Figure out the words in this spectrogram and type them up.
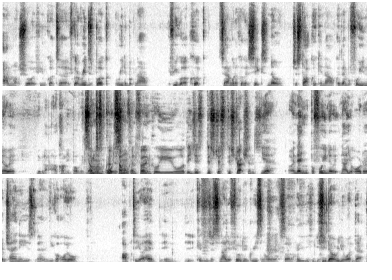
I'm not sure. If you've got to if you've got to read this book, read a book now. If you've got to cook, say I'm gonna cook at six. No, just start cooking now because then before you know it, you'll be like, I can't be bothered. Let Someone, just can, someone something. can phone call you, or they just there's just distractions. Yeah, and then before you know it, now you're ordering Chinese and you got oil up to your head in because you just now you're filled with grease and oil. So you don't really want that.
